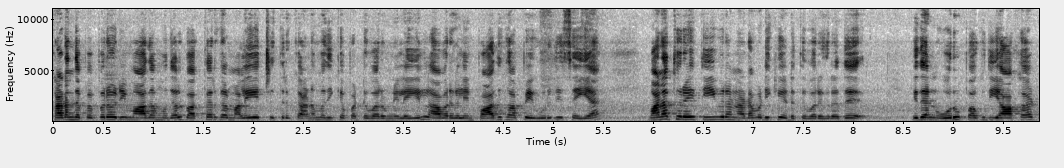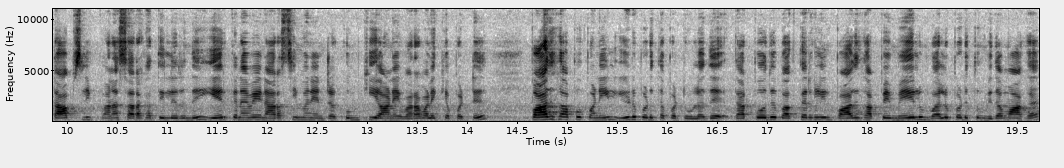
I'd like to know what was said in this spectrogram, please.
கடந்த பிப்ரவரி மாதம் முதல் பக்தர்கள் மலையேற்றத்திற்கு அனுமதிக்கப்பட்டு வரும் நிலையில் அவர்களின் பாதுகாப்பை உறுதி செய்ய வனத்துறை தீவிர நடவடிக்கை எடுத்து வருகிறது. இதன் ஒரு பகுதியாக டாப் ஸ்லிப் வனசரகத்திலிருந்து ஏற்கனவே நரசிம்மன் என்ற கும்கி யானை வரவழைக்கப்பட்டு பாதுகாப்பு பணியில் ஈடுபடுத்தப்பட்டுள்ளது. தற்போது பக்தர்களின் பாதுகாப்பை மேலும் வலுப்படுத்தும் விதமாக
